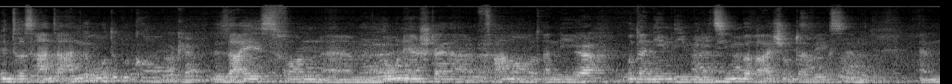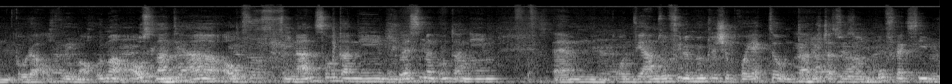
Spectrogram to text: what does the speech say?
interessante Angebote bekommen, okay. sei es von ähm, Lohnherstellern, Pharmaunternehmen, ja. Unternehmen, die im Medizinbereich unterwegs sind ähm, oder auch wem auch immer im Ausland, ja, auch Finanzunternehmen, Investmentunternehmen ähm, und wir haben so viele mögliche Projekte und dadurch, dass wir so ein hochflexibles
